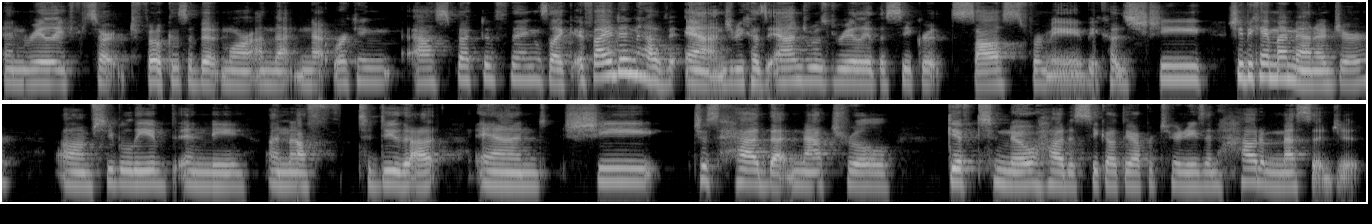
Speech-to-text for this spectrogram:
and really start to focus a bit more on that networking aspect of things like if i didn't have ange because ange was really the secret sauce for me because she she became my manager. Um, she believed in me enough to do that. And she just had that natural gift to know how to seek out the opportunities and how to message it.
